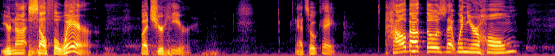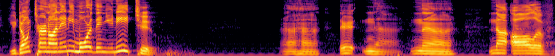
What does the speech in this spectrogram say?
You're not self-aware, but you're here. That's okay. How about those that when you're home, you don't turn on any more than you need to? Uh huh. There, nah, nah, not all of.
